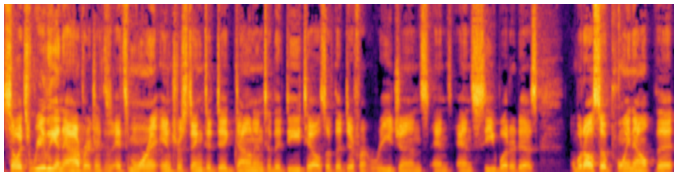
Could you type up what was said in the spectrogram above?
So it's really an average. It's, it's, more interesting to dig down into the details of the different regions and and see what it is. I would also point out that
